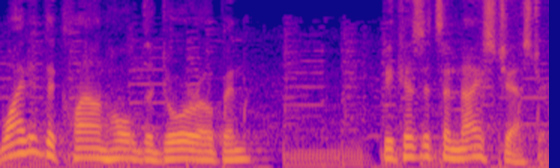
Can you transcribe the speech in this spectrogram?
Why did the clown hold the door open? Because it's a nice gesture.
